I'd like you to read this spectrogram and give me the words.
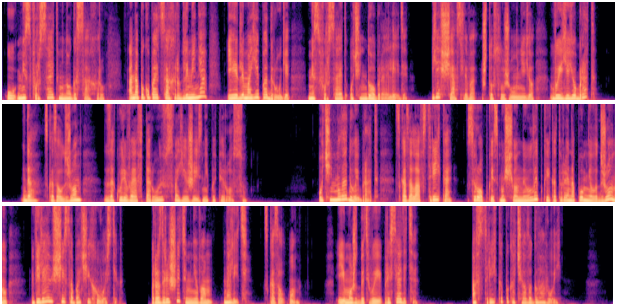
У мисс Форсайт много сахару. Она покупает сахар для меня и для моей подруги. Мисс Форсайт очень добрая леди. Я счастлива, что служу у нее. Вы ее брат? Да, сказал Джон, закуривая вторую в своей жизни папиросу. Очень молодой брат, сказала австрийка с робкой смущенной улыбкой, которая напомнила Джону, виляющий собачий хвостик. «Разрешите мне вам налить», — сказал он. «И, может быть, вы присядете?» Австрийка покачала головой.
